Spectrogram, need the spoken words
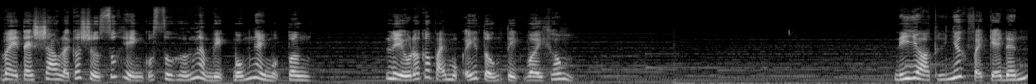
Vậy tại sao lại có sự xuất hiện của xu hướng làm việc 4 ngày một tuần? Liệu đó có phải một ý tưởng tuyệt vời không? Lý do thứ nhất phải kể đến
